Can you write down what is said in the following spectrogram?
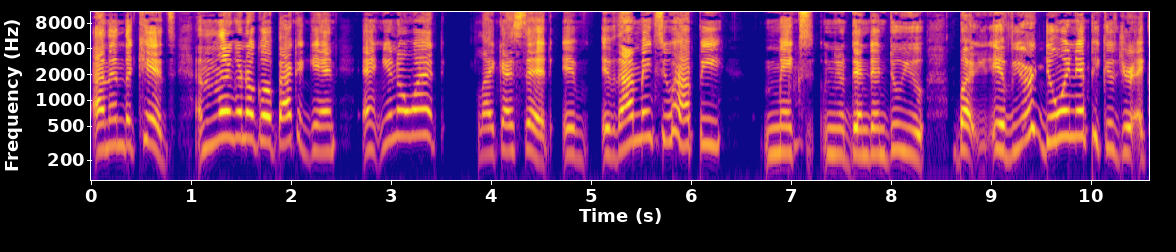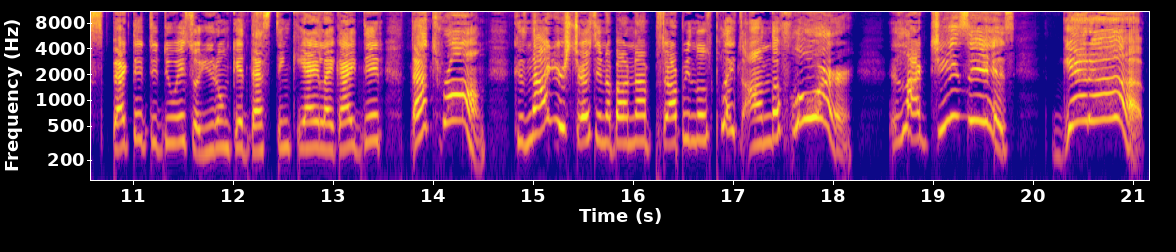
and then the kids. And then they're going to go back again. And you know what? Like I said, if if that makes you happy, makes you know, then then do you. But if you're doing it because you're expected to do it, so you don't get that stinky eye like I did, that's wrong. Cause now you're stressing about not dropping those plates on the floor. It's like Jesus, get up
